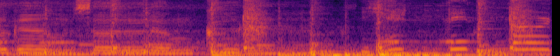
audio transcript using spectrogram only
சொர்க்கம் சொல்லும் குரல்.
